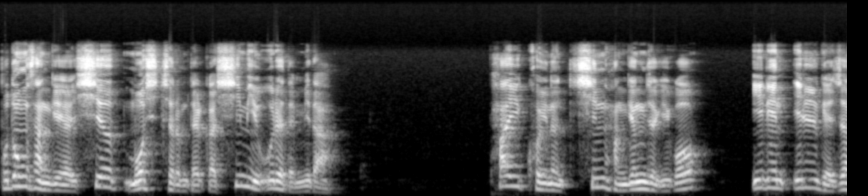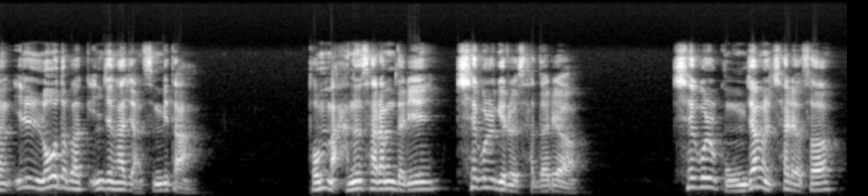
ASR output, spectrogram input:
부동산계의 시업 모시처럼 될까 심히 우려됩니다. 파이코인은 친환경적이고 1인 1계정 1로드밖에 인정하지 않습니다. 돈 많은 사람들이 채굴기를 사들여 채굴 공장을 차려서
